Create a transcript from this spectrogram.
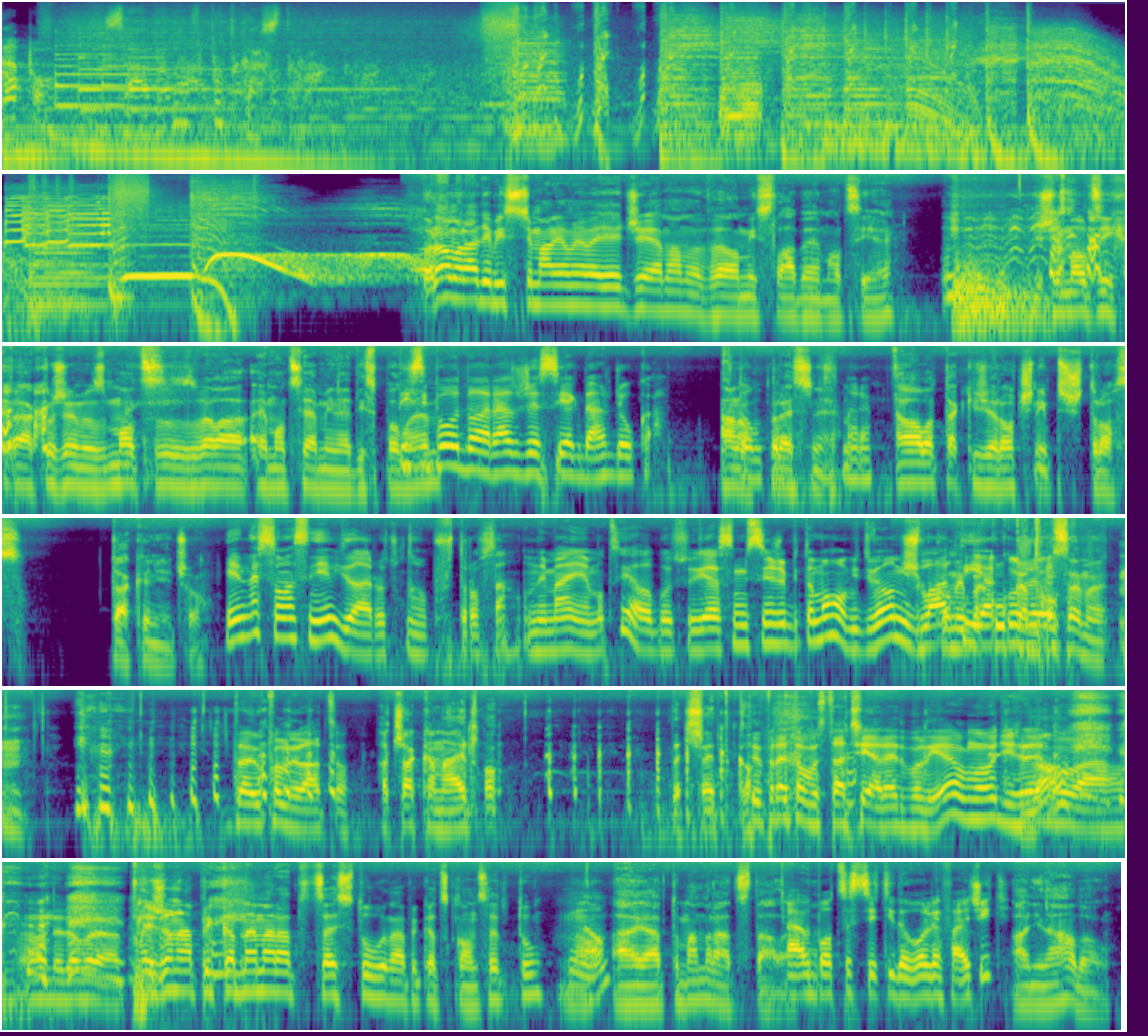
ZAPO. Zábrná v podcastov. V prvom rade by ste mali o mne vedieť, že ja mám veľmi slabé emócie. že moc ich, akože moc s veľa emóciami Ty si povedal raz, že si jak dažďovka. v Áno, presne. Smere. Alebo taký, že ročný štros. Také niečo. Dnes som asi nevidela ročného pštrosa. On nemá emócie, alebo čo? Ja si myslím, že by to mohol byť veľmi On zlatý, iba kúka akože... do zeme To je úplne láco. a čaká na jedlo. to je všetko. Ty preto mu stačí a Red Bull. Ja mu hodíš Red No. Bull a on je to. Že napríklad nemá rád cestu napríklad z koncertu No. a ja to mám rád stále. A po ceste ti dovolia fajčiť? Ani náhodou.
